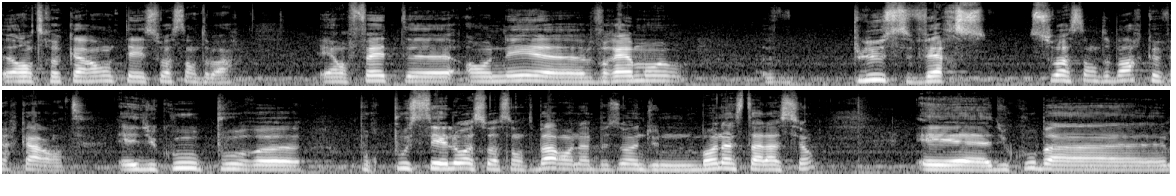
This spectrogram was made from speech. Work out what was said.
euh, entre 40 et 60 bars. Et en fait, euh, on est euh, vraiment plus vers 60 bars que vers 40. Et du coup, pour, pousser l'eau à 60 bars, on a besoin d'une bonne installation. Et du coup, ben,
